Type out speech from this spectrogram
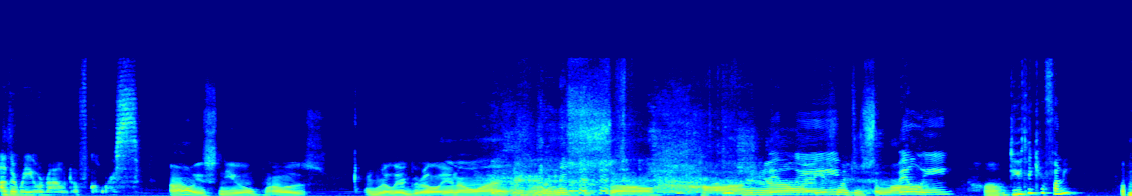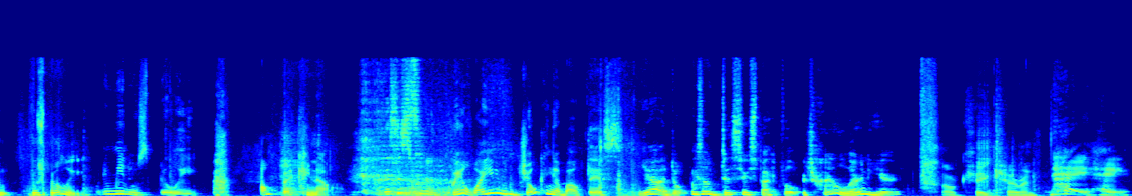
other way around, of course. I always knew I was really a girl, you know. I, I was so hot, you know. I just went to salon. Billy. Huh? Do you think you're funny? Um, who's Billy? What do you mean, who's Billy? I'm Becky now. This is real. Why are you even joking about this? Yeah, don't be so disrespectful. We're trying to learn here. Okay, Karen. Hey, hey.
